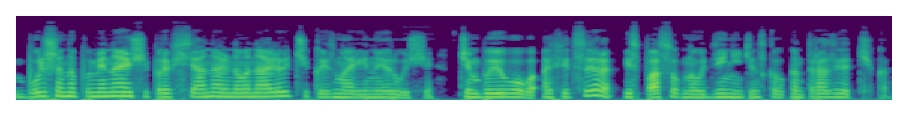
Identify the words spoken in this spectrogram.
больше напоминающий профессионального налетчика из Мариной рощи, чем боевого офицера и способного деникинского контрразведчика.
